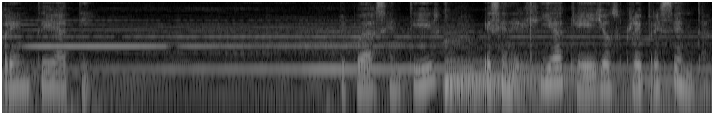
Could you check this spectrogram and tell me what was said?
frente a ti que puedas sentir esa energía que ellos representan.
